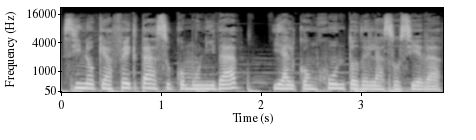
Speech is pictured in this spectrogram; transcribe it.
sino que afecta a su comunidad y al conjunto de la sociedad.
